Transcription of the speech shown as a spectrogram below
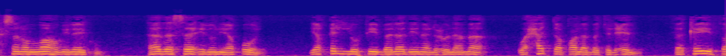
أحسن الله إليكم. هذا سائل يقول يقل في بلدنا العلماء وحتى طلبة العلم فكيف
